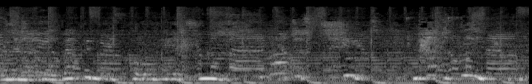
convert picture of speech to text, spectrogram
and then the weapon is colonial truth. Not just shoot. You have to think.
